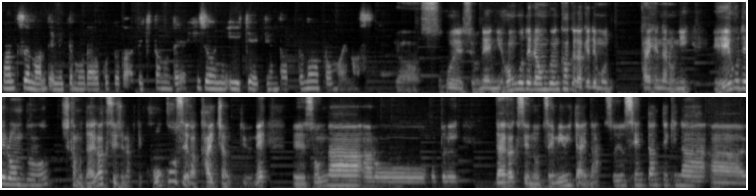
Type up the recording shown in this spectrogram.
マンツーマンで見てもらうことができたので、非常にいい経験だったなと思います。いやすごいですよね。日本語で論文書くだけでも大変なのに、英語で論文を、しかも大学生じゃなくて高校生が書いちゃうっていうね、えー、そんな、あのー、本当に大学生のゼミみたいな、そういう先端的なあ、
